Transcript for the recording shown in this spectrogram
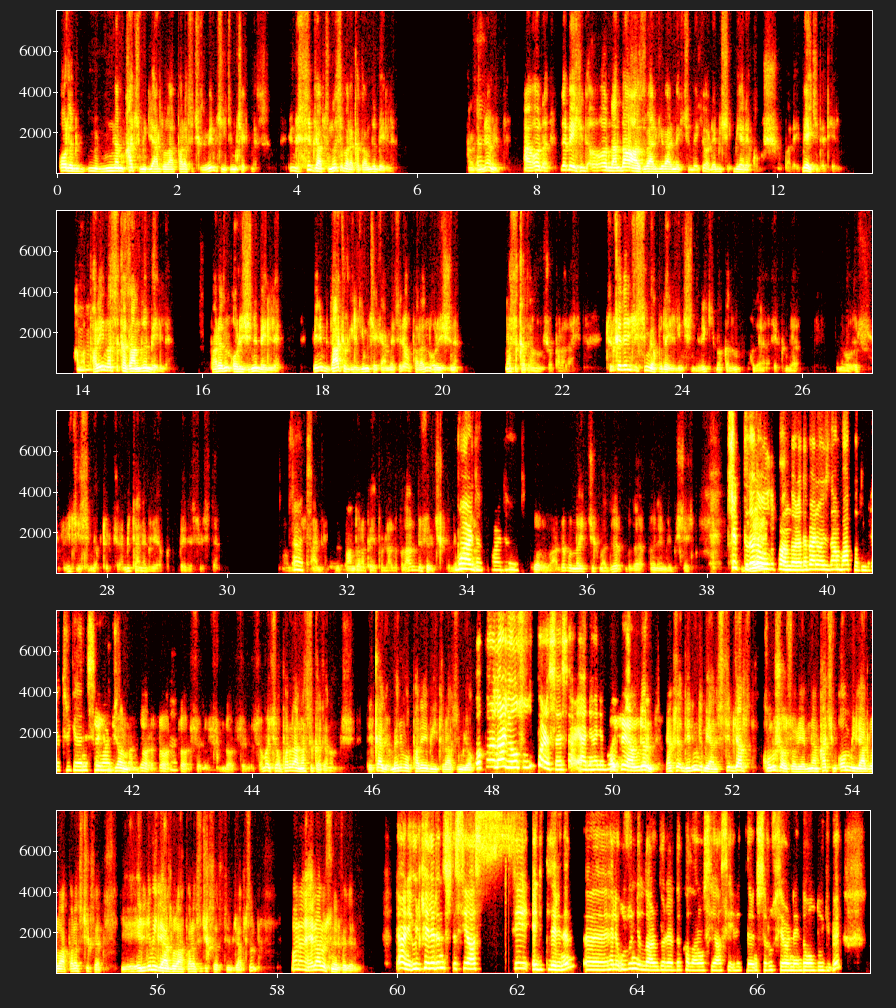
Orada bilmem kaç milyar dolar parası çıktı. Benim için ilgimi çekmez. Çünkü Steve Jobs'ın nasıl para kazandığı belli. Anlatabiliyor muyum? Ha, orada, da belki de ondan daha az vergi vermek için belki orada bir, şey, bir yere koymuş parayı. Belki de diyelim. Ama hı hı. parayı nasıl kazandığı belli. Paranın orijini belli. Benim daha çok ilgimi çeken mesele o paranın orijini. Nasıl kazanılmış o paralar? Türkiye'de hiç isim yok. Bu da ilginç şimdilik. Bakalım o da yakında ne olur. Hiç isim yok Türkiye'den. Bir tane bile yok. Credit Suisse'de. Evet. Yani Pandora Paper'larda falan bir sürü çıktı. Vardı, vardı. Evet. Dolu vardı. Bunlar hiç çıkmadı. Bu da önemli bir şey. Çıktı da ne oldu Pandora'da? Ben o yüzden bakmadım bile Türkiye'den isim var. Hiç olmadı. Doğru, doğru, evet. doğru söylüyorsun. Doğru söylüyorsun. Ama işte o paralar nasıl kazanılmış? Dikkat ediyorum. Benim o paraya bir itirazım yok. O paralar yolsuzluk parası eser. Yani hani bu... Şey anlıyorum. Yoksa dediğim gibi yani Steve Jobs komuş olsa oraya bilmem kaç 10 milyar dolar parası çıksa 50 milyar dolar parası çıksa Steve Jobs'ın bana ne helal olsun herif ederim. Yani ülkelerin işte siyasi elitlerinin e, hele uzun yıllar görevde kalan o siyasi elitlerin işte Rusya örneğinde olduğu gibi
